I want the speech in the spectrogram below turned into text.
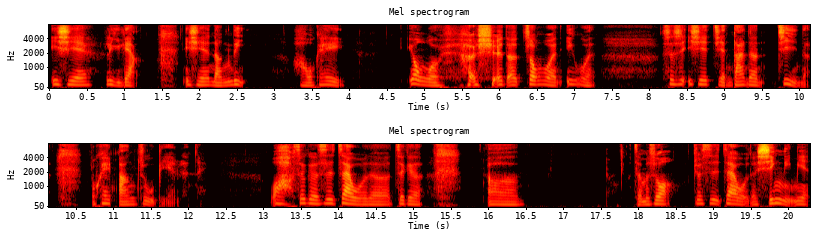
一些力量，一些能力，好，我可以用我 学的中文、英文，甚至一些简单的技能，我可以帮助别人。哇，这个是在我的这个，呃，怎么说？就是在我的心里面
